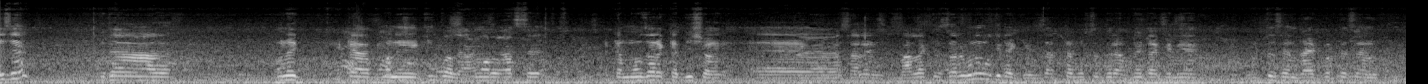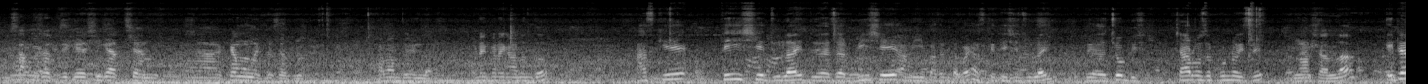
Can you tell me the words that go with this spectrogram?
এই যে, এটা অনেক একটা মানে কি বলে, আমারও আছে একটা মজার একটা বিষয়। স্যারের ভালো লাগতেছে, স্যারের অনুমতিটা কি? চারটা বছর ধরে আপনি এটাকে নিয়ে ঘুরতেছেন ড্রাইভ করতেছেন, ছাত্রছাত্রীকে শিখাচ্ছেন কেমন লাগতেছে আপনার? আলহামদুলিল্লাহ, অনেক অনেক আনন্দ। আজকে তেইশে জুলাই দুই হাজার বিশে আমি পাতেন্টটা পাই আজকে তেইশে জুলাই দুই হাজার চব্বিশে। চার বছর পূর্ণ হয়েছে। মাশাআল্লাহ। এটা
